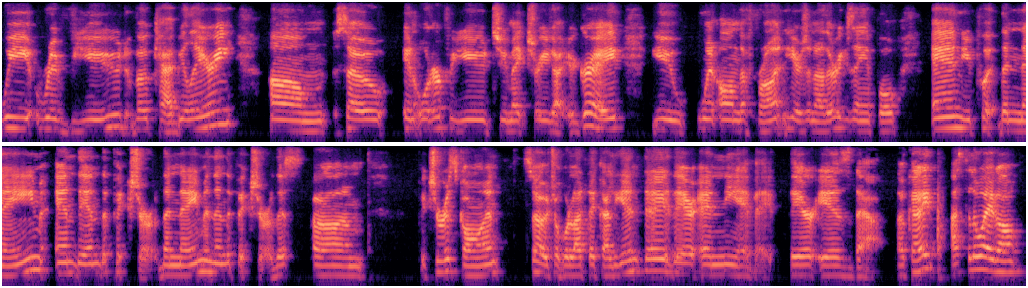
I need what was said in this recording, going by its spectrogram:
We reviewed vocabulary. Um, so, in order for you to make sure you got your grade, you went on the front. Here's another example, and you put the name and then the picture. The name and then the picture. This um, picture is gone. So, chocolate caliente there and nieve. There is that. Okay, hasta luego.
